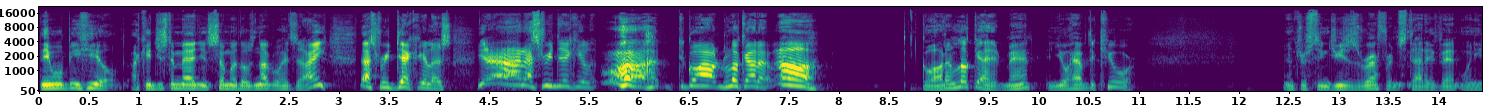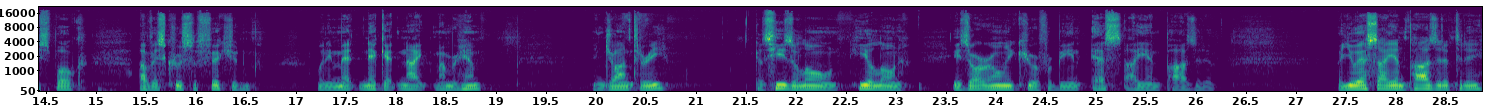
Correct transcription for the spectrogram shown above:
they will be healed. I can just imagine some of those knuckleheads say, that's ridiculous. Yeah, that's ridiculous. To go out and look at it. Go out and look at it, man, and you'll have the cure. Interesting, Jesus referenced that event when he spoke of his crucifixion, when he met Nick at night. Remember him? In John 3? Because he's alone, he alone is our only cure for being SIN positive. Are you SIN positive today?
